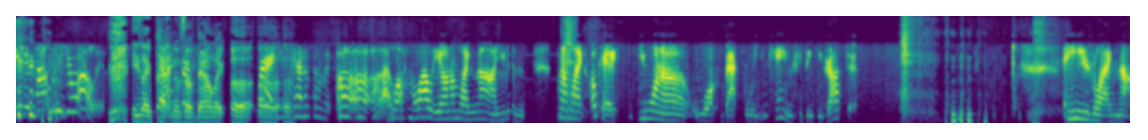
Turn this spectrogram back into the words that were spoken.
you did not lose your wallet. He's like So I patting himself down, like, "Uh, uh, Right, he's uh." kind of something like, uh, uh, uh, I lost my wallet, yo. And I'm like, nah, you didn't. And I'm like, okay, you want to walk back the way you came if you think you dropped it. and he's like, nah,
